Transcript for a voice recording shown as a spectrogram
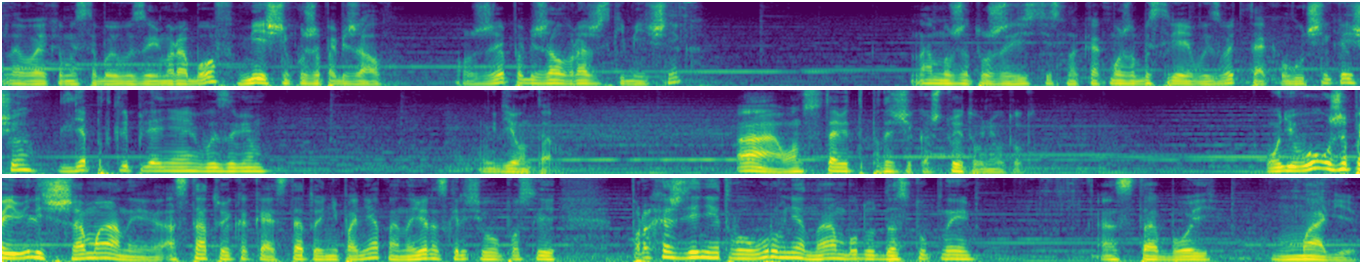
Давай-ка мы с тобой вызовем рабов. Мечник уже побежал. Уже побежал вражеский мечник. Нам нужно тоже, естественно, как можно быстрее вызвать. Так, лучника еще для подкрепления вызовем. Где он там? А, он ставит... Подожди-ка, что это у него тут? У него уже появились шаманы. А статуя какая? Статуя непонятная. Наверное, скорее всего, после прохождения этого уровня Нам будут доступны с тобой маги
